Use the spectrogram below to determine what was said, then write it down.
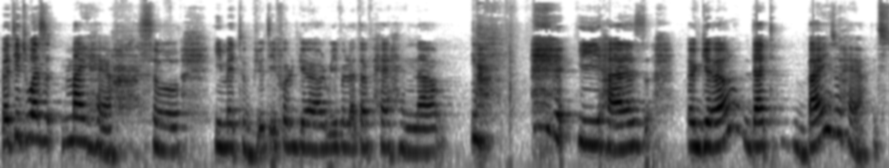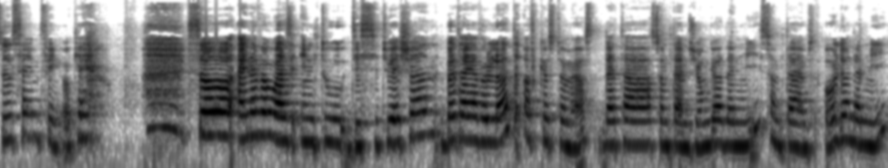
but it was my hair. So he met a beautiful girl with a lot of hair and now he has a girl that buys the hair. It's the same thing, okay? so I never was into this situation, but I have a lot of customers that are sometimes younger than me, sometimes older than me,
